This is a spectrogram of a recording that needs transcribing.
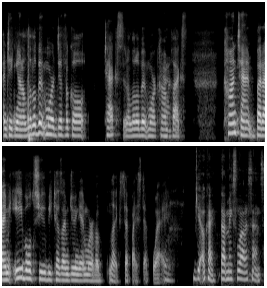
i'm taking on a little bit more difficult text and a little bit more complex yeah. content but i'm able to because i'm doing it in more of a like step by step way yeah okay that makes a lot of sense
